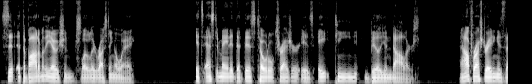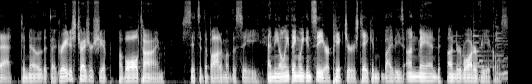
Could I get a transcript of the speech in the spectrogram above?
sit at the bottom of the ocean, slowly rusting away. It's estimated that this total treasure is $18 billion. How frustrating is that to know that the greatest treasure ship of all time sits at the bottom of the sea, and the only thing we can see are pictures taken by these unmanned underwater vehicles?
